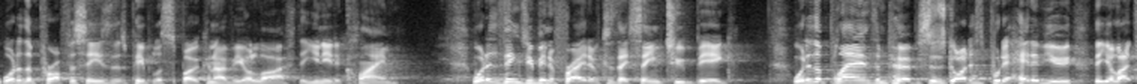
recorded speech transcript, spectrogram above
What are the prophecies that people have spoken over your life that you need to claim? What are the things you've been afraid of because they seem too big? What are the plans and purposes God has put ahead of you that you're like,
